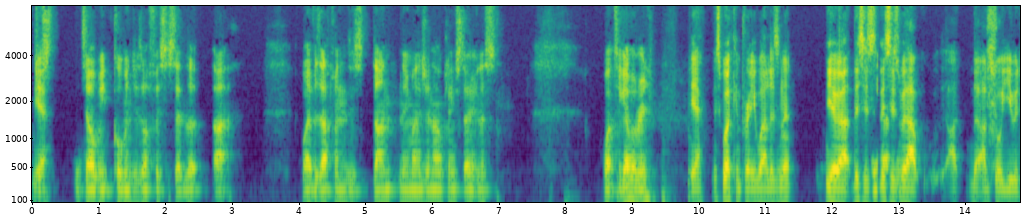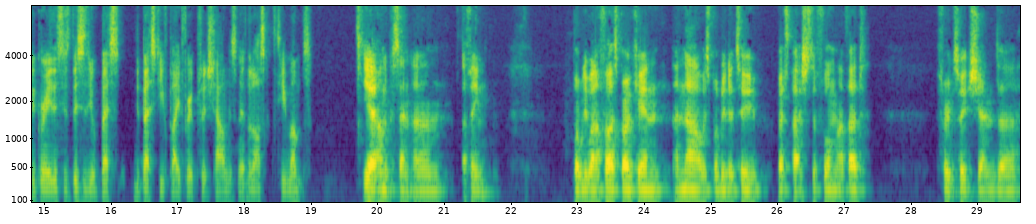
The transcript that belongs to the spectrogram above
Yeah, Just he told me, called me into his office and said, "Look, uh, whatever's happened is done. New manager now, clean slate. Let's work together, really." Yeah, it's working pretty well, isn't it? Yeah, uh, this is this is without. I, I'm sure you would agree. This is this is your best the best you've played for Ipswich Town, isn't it? The last few months. Yeah, hundred percent. Um, I think probably when I first broke in, and now is probably the two best patches of form that I've had for Ipswich, and uh,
